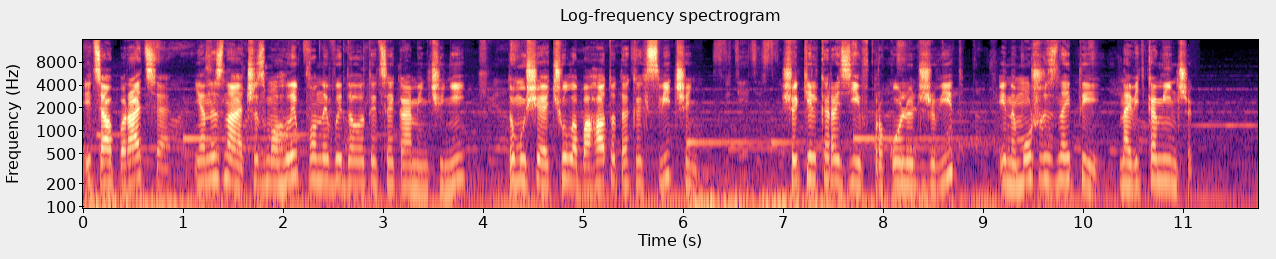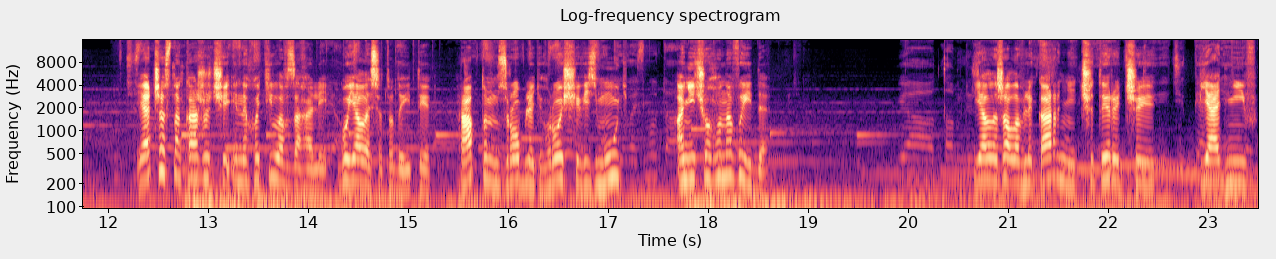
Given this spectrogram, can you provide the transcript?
І ця операція, я не знаю, чи змогли б вони видалити цей камінь чи ні, тому що я чула багато таких свідчень, що кілька разів проколюють живіт і не можуть знайти навіть камінчик. Я, чесно кажучи, і не хотіла взагалі, боялася туди йти. Раптом зроблять гроші, візьмуть, а нічого не вийде. Я лежала в лікарні 4 чи 5 днів.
